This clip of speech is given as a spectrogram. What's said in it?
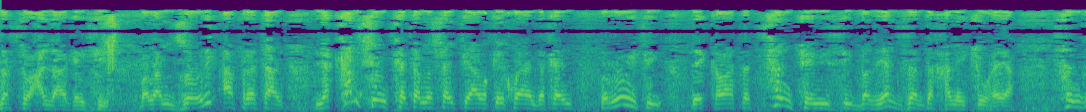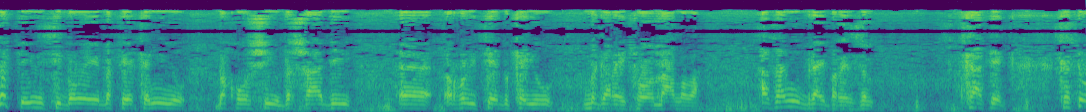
دەست و عەلاگەیتی بەڵام زۆری ئافرەتان یەکەم شوێن کە تەمەشای پیاوەکەی خۆیان دەکەن ڕوویتی دەیکەواتە چەند پێویستی بە یەک زەردەخەنەی تو هەیە چەندە پێویستی بەوەیە بە پێکەنین و بەخۆشی و بە شادی ڕووی تێ بکەی و بگەڕێیتەوە ماڵەوە ئەزانی برای بەڕێزم کاتێک کە تۆ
